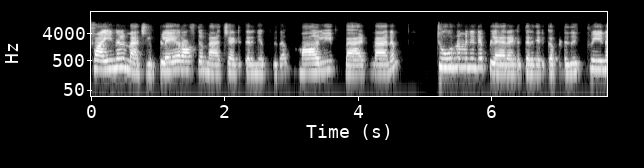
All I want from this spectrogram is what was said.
ഫൈനൽ മാച്ചിൽ പ്ലെയർ ഓഫ് ദ മാച്ച് ആയിട്ട് തിരഞ്ഞെടുത്തത് മാലി ബാഡ്മാനും ടൂർണമെന്റിന്റെ പ്ലെയർ ആയിട്ട് തിരഞ്ഞെടുക്കപ്പെട്ടത് ക്വീന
